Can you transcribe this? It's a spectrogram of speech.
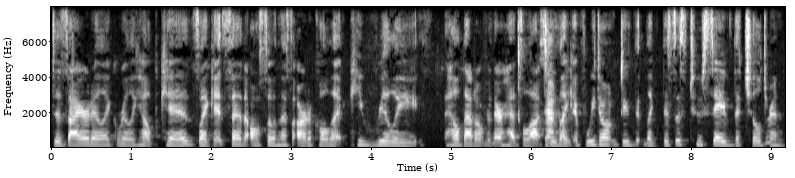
desire to like really help kids. Like it said also in this article that he really held that over their heads a lot too. Like if we don't do th- like this is to save the children.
